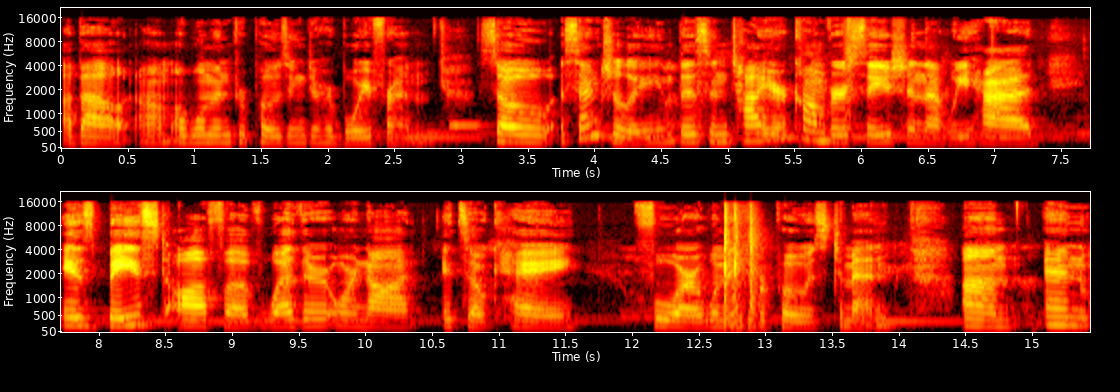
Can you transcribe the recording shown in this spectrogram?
about um, a woman proposing to her boyfriend. So essentially, this entire conversation that we had is based off of whether or not it's okay for women to propose to men, um, and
